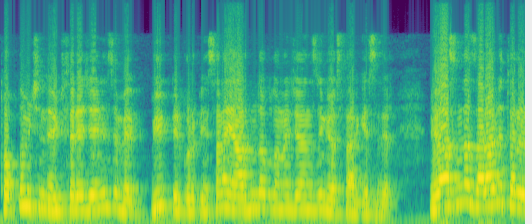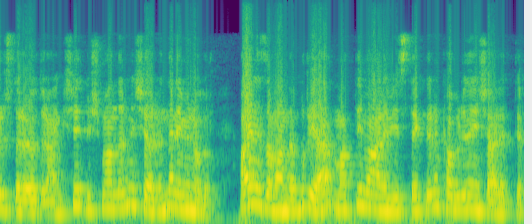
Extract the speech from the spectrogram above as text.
toplum içinde yükseleceğinizin ve büyük bir grup insana yardımda bulunacağınızın göstergesidir. Rüyasında zararlı teröristleri öldüren kişi düşmanlarının şerrinden emin olur. Aynı zamanda bu rüya maddi manevi isteklerin kabulüne işarettir.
